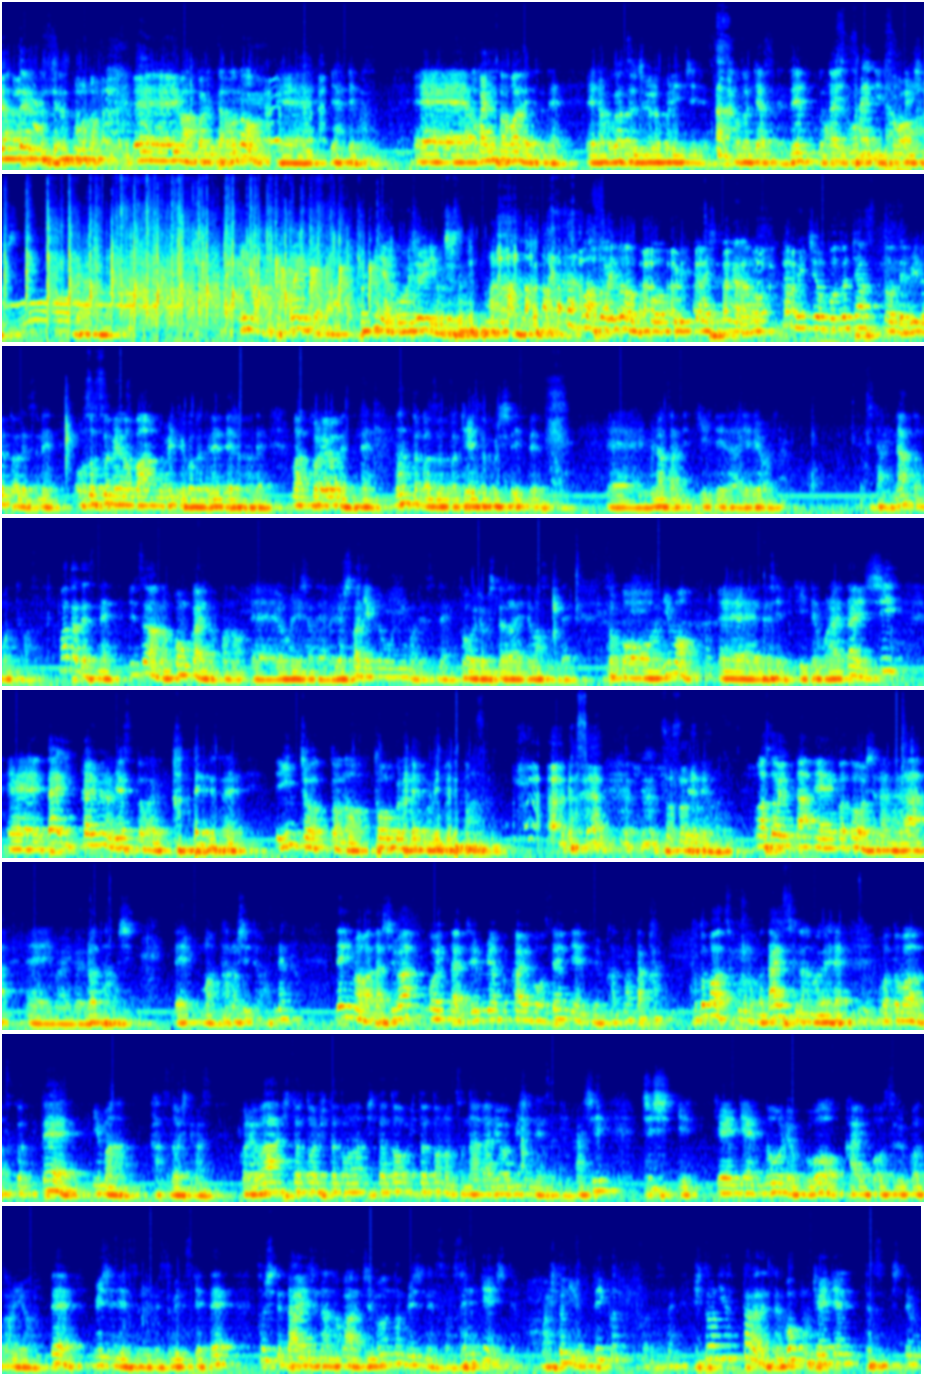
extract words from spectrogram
やってるんですけども、えー、今こういったものを、えー、やっています、えー、おかげさまでですね6月16日にです、ポッドキャストで全国第3位に参加しました。今高いとか時には50人落ちてまあそういうのをこう繰り返しながらも多分一応ポッドキャストで見るとですねおすすめの番組ということで出てるので、まあ、これをですねなんとかずっと継続していってですね、えー、皆さんに聞いていただけるようにしたいなと思ってます。またですね実はあの今回のこの、えー、運営者である吉武君にもですね登場していただいてますのでそこにも、えー、ぜひ聞いてもらいたいし、えー、第1回目のゲストが勝手にですね委員長とのトークライブ見てます。そうそう出てます、まあ、そういった、えー、ことをしながら、えー、今いろいろ楽しんで、まあ、楽しんでますね。で今私はこういった人脈解放宣言というかまたか言葉を作るのが大好きなので 言葉を作って今活動しています。これは人と人と人と人とのつながりをビジネスに生かし知識経験能力を解放することによってビジネスに結びつけてそして大事なのが自分のビジネスを宣言して、まあ、人に言っていくってことですね。人に言ったらですね僕も経験していっ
